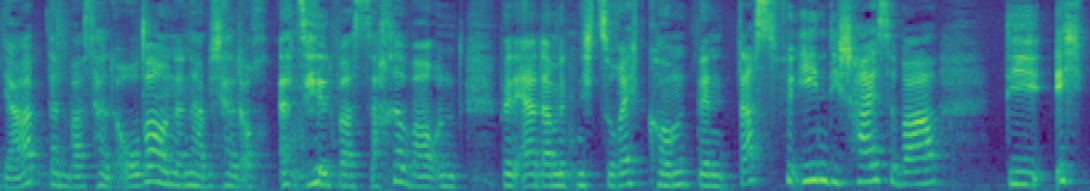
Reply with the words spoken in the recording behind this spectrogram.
ja, dann war es halt over und dann habe ich halt auch erzählt, was Sache war und wenn er damit nicht zurechtkommt, wenn das für ihn die Scheiße war, die ich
